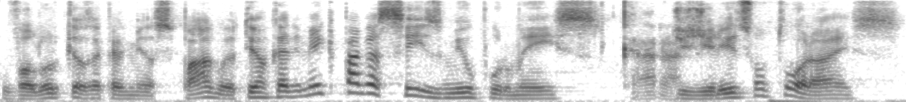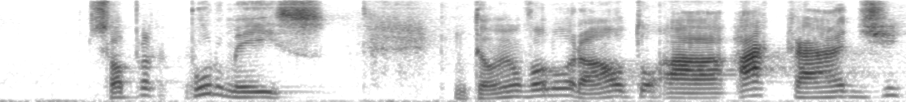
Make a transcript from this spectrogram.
O valor que as academias pagam, eu tenho uma academia que paga 6 mil por mês Caraca. de direitos autorais. Só pra, por mês. Então é um valor alto. A ACAD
